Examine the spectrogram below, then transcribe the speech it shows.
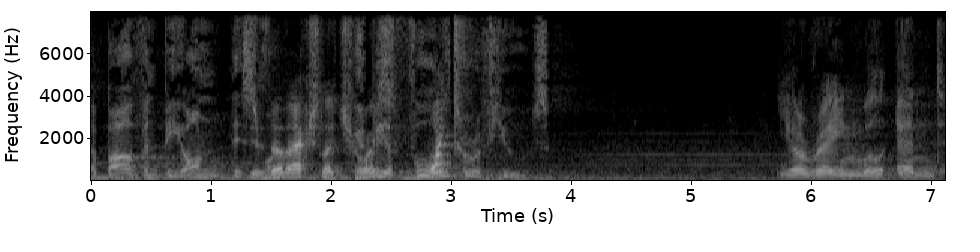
above and beyond this Is one. that actually a choice? You'd be a fool What? to refuse. Your reign will end,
